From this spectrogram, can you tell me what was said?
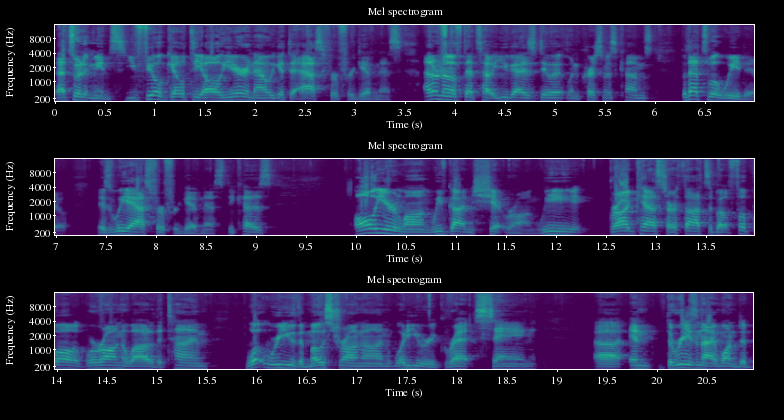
That's what it means. You feel guilty all year, and now we get to ask for forgiveness. I don't know if that's how you guys do it when Christmas comes, but that's what we do. Is we ask for forgiveness because all year long we've gotten shit wrong. We broadcast our thoughts about football. We're wrong a lot of the time. What were you the most wrong on? What do you regret saying? Uh, and the reason I wanted to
